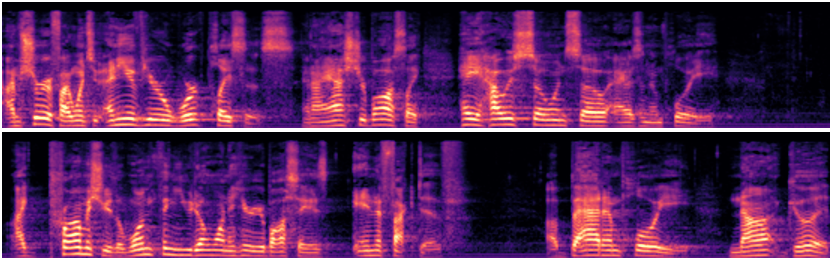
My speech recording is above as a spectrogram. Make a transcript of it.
I'm sure if I went to any of your workplaces and I asked your boss, like, hey, how is so and so as an employee? I promise you, the one thing you don't want to hear your boss say is ineffective, a bad employee, not good.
